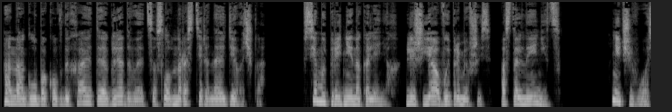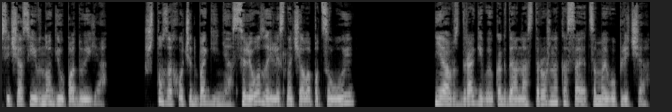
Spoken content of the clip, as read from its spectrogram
Она глубоко вдыхает и оглядывается, словно растерянная девочка. Все мы перед ней на коленях, лишь я, выпрямившись, остальные ниц. Ничего, сейчас ей в ноги упаду и я. Что захочет богиня, слезы или сначала поцелуи? Я вздрагиваю, когда она осторожно касается моего плеча.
